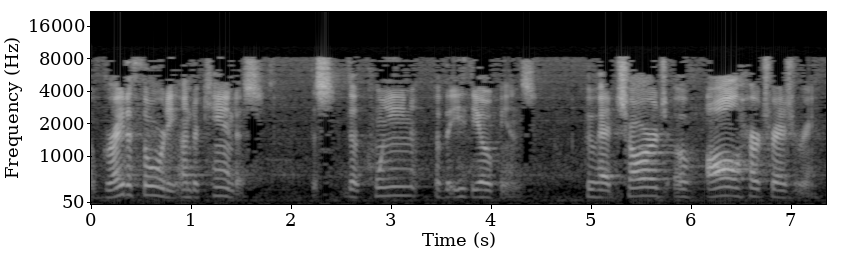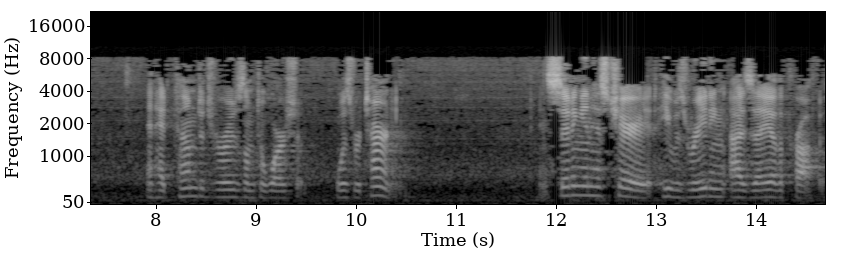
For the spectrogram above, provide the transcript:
of great authority under Candace, the, the queen of the Ethiopians, who had charge of all her treasury, and had come to Jerusalem to worship, was returning and sitting in his chariot, he was reading Isaiah the prophet.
